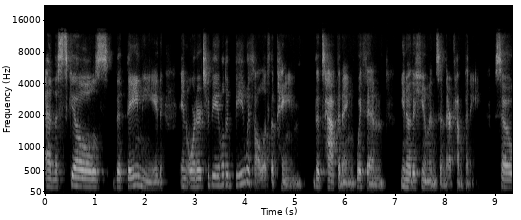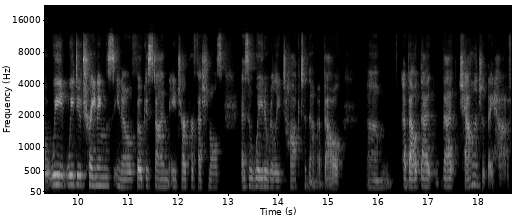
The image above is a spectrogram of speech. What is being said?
and the skills that they need in order to be able to be with all of the pain that's happening within you know the humans in their company. So we we do trainings you know focused on hr professionals as a way to really talk to them about um, about that that challenge that they have.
